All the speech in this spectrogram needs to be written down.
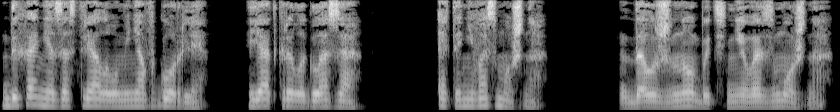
Дыхание застряло у меня в горле. Я открыла глаза. «Это невозможно». «Должно быть невозможно», —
